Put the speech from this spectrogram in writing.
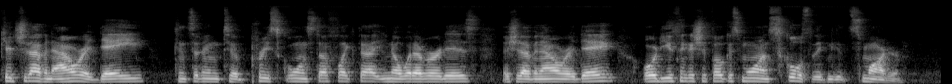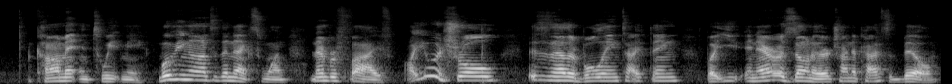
kids should have an hour a day? considering to preschool and stuff like that, you know, whatever it is, they should have an hour a day? Or do you think they should focus more on school so they can get smarter? Comment and tweet me. Moving on to the next one. Number five. Are you a troll? This is another bullying type thing, but you, in Arizona, they're trying to pass a bill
